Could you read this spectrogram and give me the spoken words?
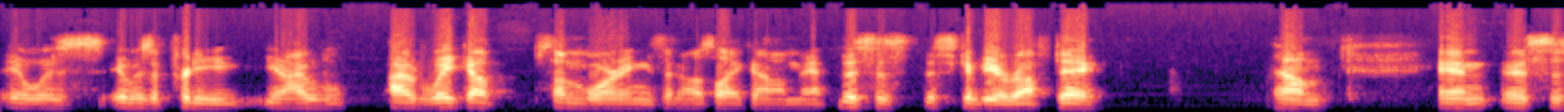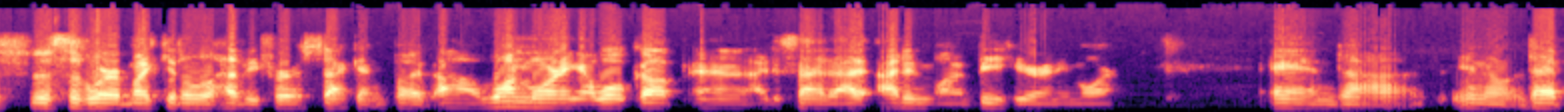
it was it was a pretty, you know, I, I would wake up some mornings and I was like, oh man, this is this can be a rough day. Um, and this is this is where it might get a little heavy for a second. But uh, one morning I woke up and I decided I, I didn't want to be here anymore, and uh, you know that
